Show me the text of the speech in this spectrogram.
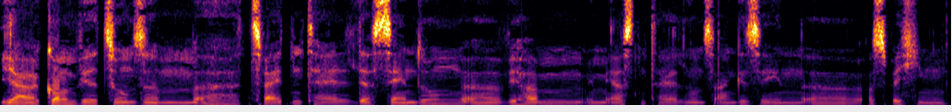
Ja, kommen wir zu unserem äh, zweiten Teil der Sendung. Äh, wir haben im ersten Teil uns angesehen, äh, aus welchen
